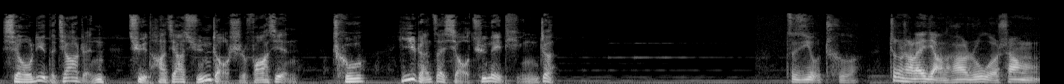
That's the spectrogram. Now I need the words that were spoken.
小丽的家人去他家寻找时，发现车依然在小区内停着。自己有车，正常来讲的话，如果上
